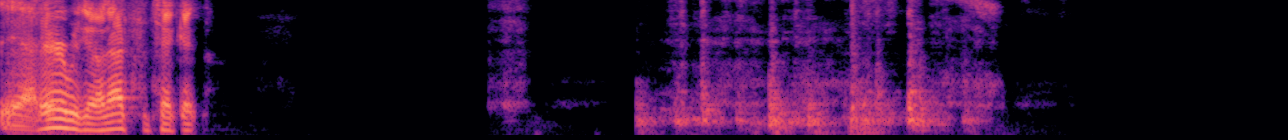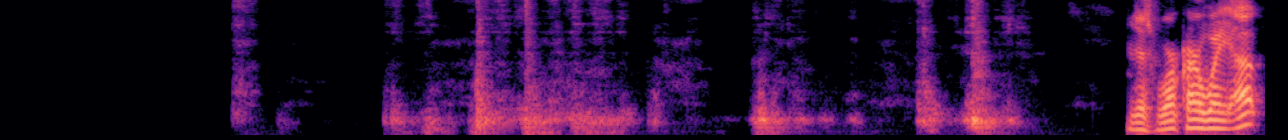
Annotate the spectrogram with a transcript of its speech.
Yeah, there we go. That's the ticket. Just work our way up.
